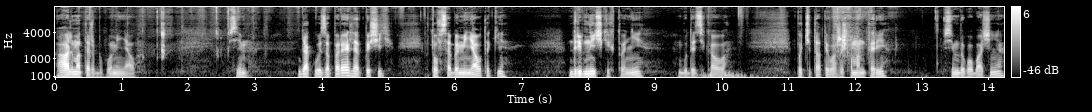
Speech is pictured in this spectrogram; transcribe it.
гальма теж би поміняв. Всім дякую за перегляд. Пишіть, хто в себе міняв такі дрібнички, хто ні. Буде цікаво почитати ваші коментарі. Всім до побачення.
